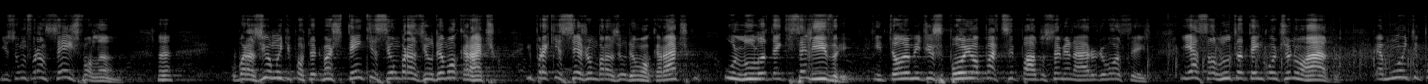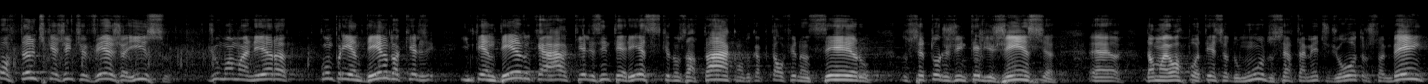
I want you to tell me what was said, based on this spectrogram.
Isso é um francês falando. Né? O Brasil é muito importante, mas tem que ser um Brasil democrático. E para que seja um Brasil democrático, o Lula tem que ser livre. Então eu me disponho a participar do seminário de vocês. E essa luta tem continuado. É muito importante que a gente veja isso de uma maneira compreendendo aqueles, entendendo que há aqueles interesses que nos atacam, do capital financeiro, dos setores de inteligência, é, da maior potência do mundo, certamente de outros também,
